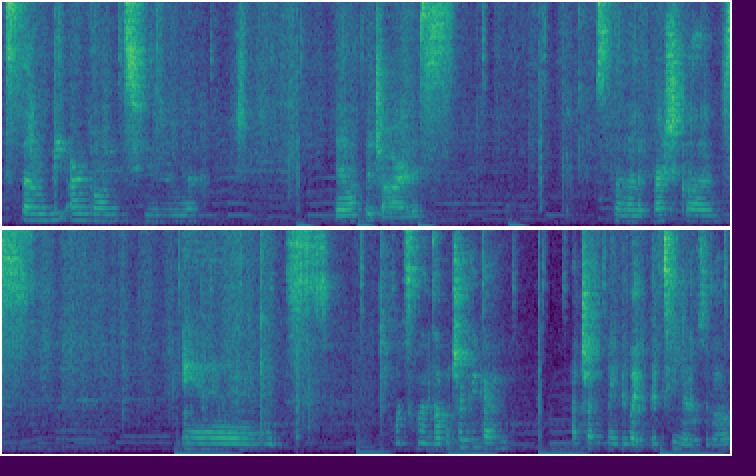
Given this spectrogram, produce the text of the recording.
So we are going to fill the jars. Just put on the fresh gloves. And we're just to double check again. I checked maybe like 15 minutes ago.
